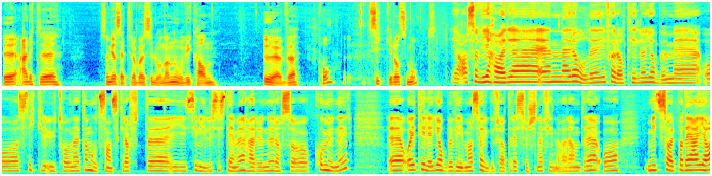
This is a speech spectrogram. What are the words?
Eh, er dette, som vi har sett fra Barcelona, noe vi kan øve på? Sikre oss mot? Ja, altså Vi har eh, en rolle i forhold til å jobbe med å sikre utholdenhet og motstandskraft eh, i sivile systemer, herunder også kommuner. Eh, og I tillegg jobber vi med å sørge for at ressursene finner hverandre. Og Mitt svar på det er ja.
